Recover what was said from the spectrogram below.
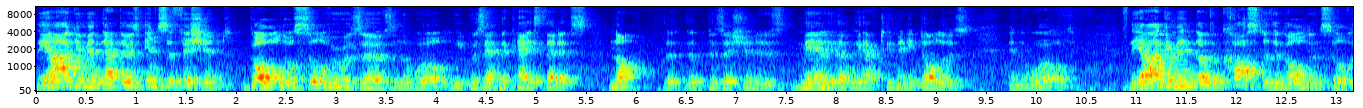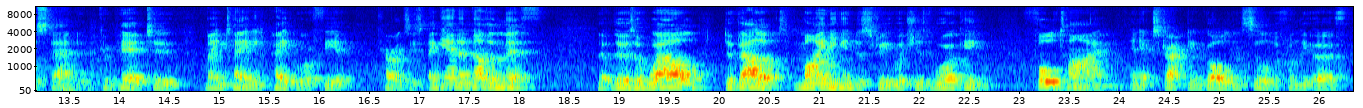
The argument that there is insufficient gold or silver reserves in the world, we present the case that it's not the, the position, it is merely that we have too many dollars in the world. The argument of the cost of the gold and silver standard compared to maintaining paper or fiat currencies. Again, another myth that there's a well developed mining industry which is working full time in extracting gold and silver from the earth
